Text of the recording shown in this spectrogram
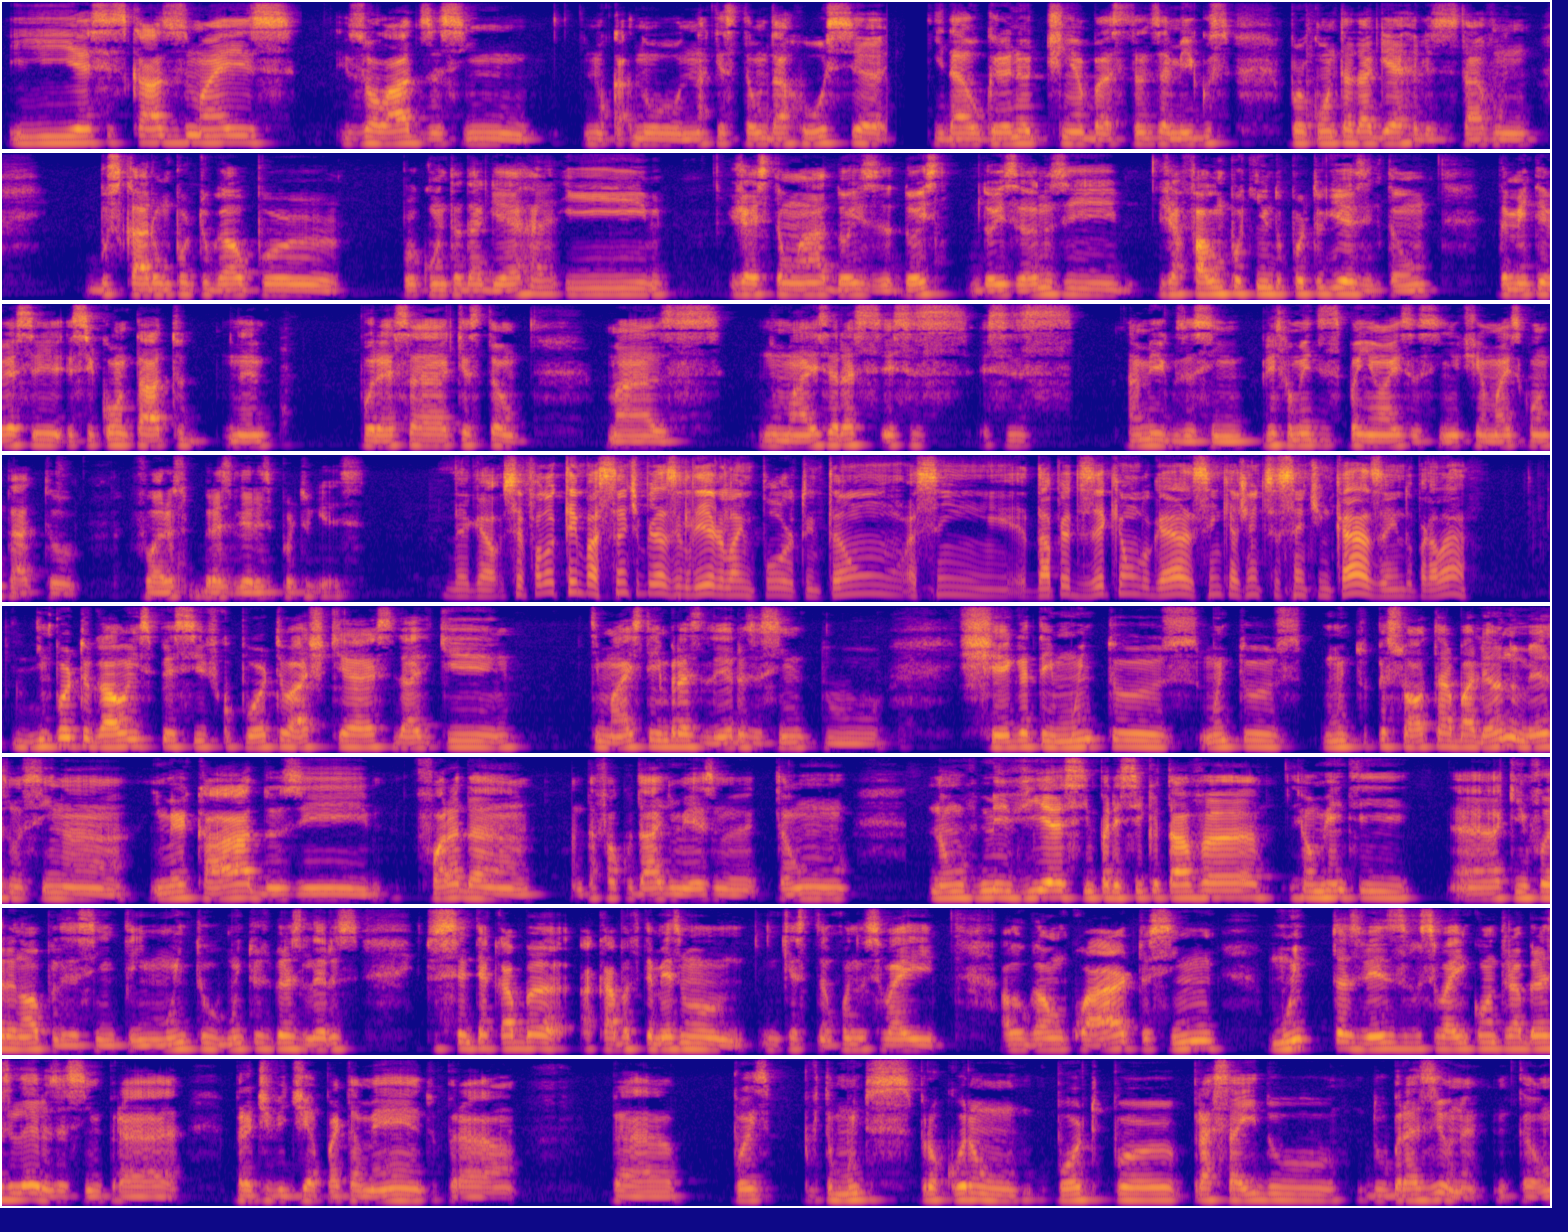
E esses casos mais isolados, assim, no, no, na questão da Rússia e da Ucrânia, eu tinha bastantes amigos por conta da guerra. Eles estavam buscaram Portugal por, por conta da guerra e já estão lá há dois, dois, dois anos e já falam um pouquinho do português. Então, também teve esse, esse contato, né, por essa questão. Mas no mais era esses esses amigos assim, principalmente espanhóis assim, eu tinha mais contato fora os brasileiros e portugueses. Legal. Você falou que tem bastante brasileiro lá em Porto, então assim, dá para dizer que é um lugar assim que a gente se sente em casa indo para lá? Em Portugal, em específico, Porto, eu acho que é a cidade que, que mais tem brasileiros, assim, tu chega, tem muitos, muitos, muito pessoal trabalhando mesmo, assim, na, em mercados e fora da, da faculdade mesmo. Então, não me via, assim, parecia que eu estava realmente é, aqui em Florianópolis, assim, tem muito, muitos brasileiros. Tu se sente, acaba, acaba que até mesmo em questão, quando você vai alugar um quarto, assim, muitas vezes você vai encontrar brasileiros, assim, para dividir apartamento, para pois porque muitos procuram Porto para sair do, do Brasil, né? Então,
